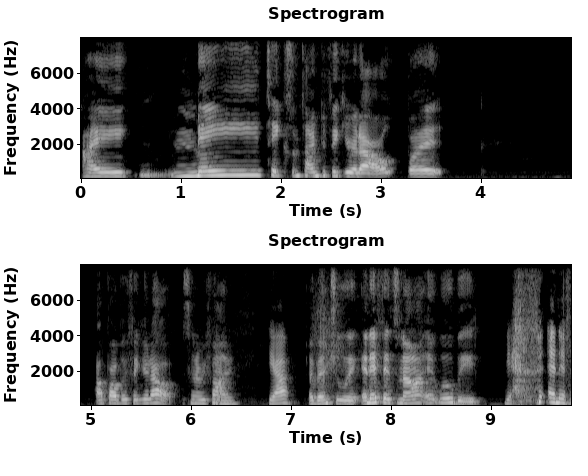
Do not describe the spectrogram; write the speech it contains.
I may take some time to figure it out, but I'll probably figure it out. It's gonna be fine. Yeah. yeah. Eventually, and if it's not, it will be. Yeah. And if,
